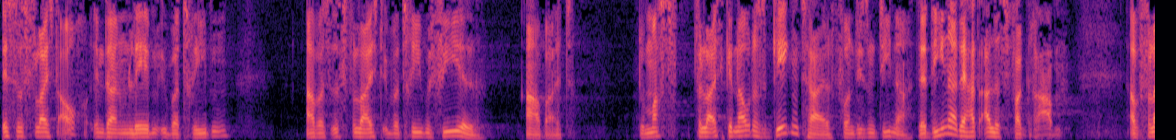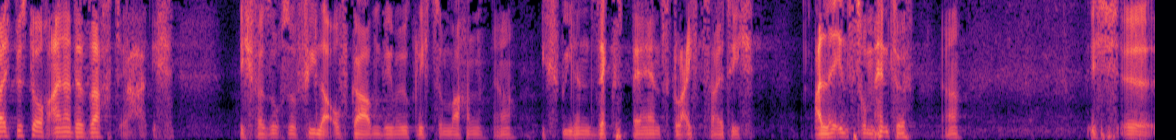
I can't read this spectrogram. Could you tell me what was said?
ist es vielleicht auch in deinem Leben übertrieben, aber es ist vielleicht übertrieben viel Arbeit. Du machst vielleicht genau das Gegenteil von diesem Diener. Der Diener, der hat alles vergraben. Aber vielleicht bist du auch einer, der sagt, ja, ich, ich versuche so viele Aufgaben wie möglich zu machen. Ja. Ich spiele in sechs Bands gleichzeitig, alle Instrumente. Ja. Ich, äh,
